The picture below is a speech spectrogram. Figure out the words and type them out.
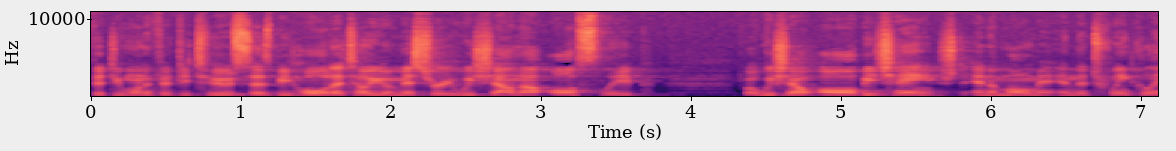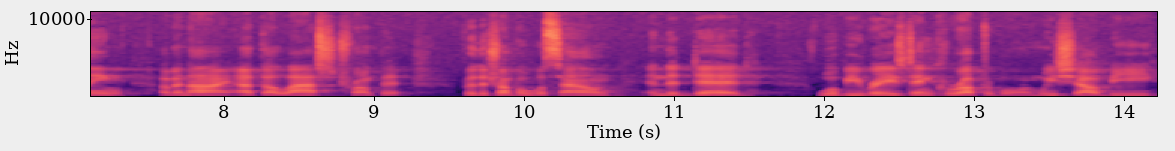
51 and 52 says, Behold, I tell you a mystery. We shall not all sleep, but we shall all be changed in a moment, in the twinkling of an eye, at the last trumpet. For the trumpet will sound, and the dead will be raised incorruptible, and we shall be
